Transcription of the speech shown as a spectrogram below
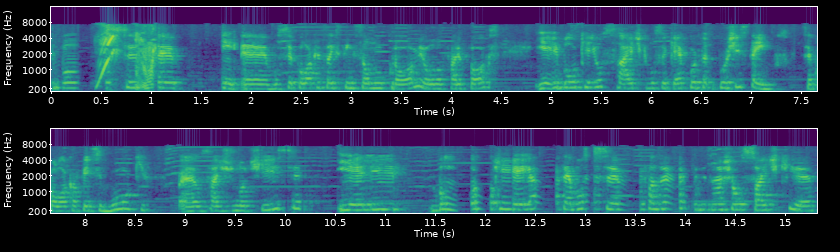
você, é, você coloca essa extensão no Chrome ou no Firefox e ele bloqueia o site que você quer por, por X tempos. Você coloca Facebook, é, o site de notícia, e ele bloqueia até você fazer achar o site que é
